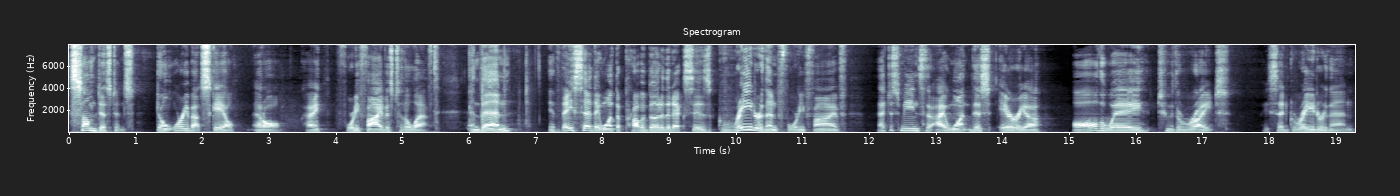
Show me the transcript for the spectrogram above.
Some distance. Don't worry about scale at all, okay? 45 is to the left. And then if they said they want the probability that x is greater than 45, that just means that I want this area all the way to the right. They said greater than.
